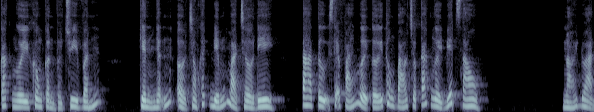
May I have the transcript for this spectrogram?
Các người không cần phải truy vấn. Kiên nhẫn ở trong khách điếm mà chờ đi. Ta tự sẽ phái người tới thông báo cho các người biết sau. Nói đoạn,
